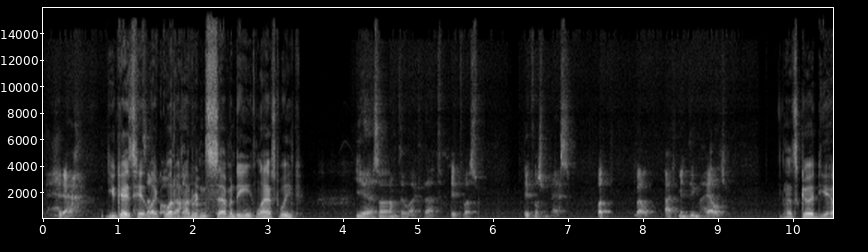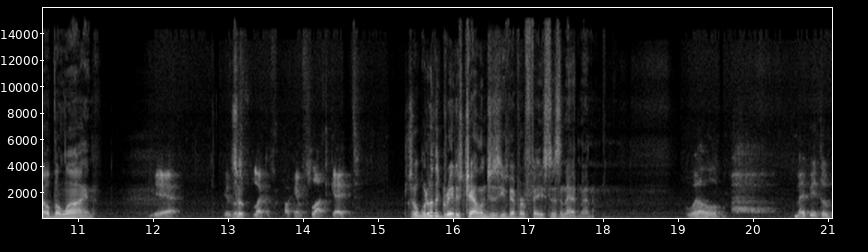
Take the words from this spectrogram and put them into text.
yeah, You guys hit like what 170 last week? Yeah, something like that. It was, it was a mess. But well, admin team held. That's good. You held the line. Yeah, it was So- like a fucking floodgate. So, what are the greatest challenges you've ever faced as an admin? Well, maybe to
